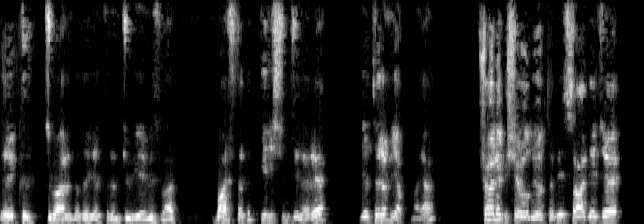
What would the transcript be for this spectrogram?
E, 40 civarında da yatırımcı üyemiz var. Başladık girişimcilere yatırım yapmaya. Şöyle bir şey oluyor tabii. Sadece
